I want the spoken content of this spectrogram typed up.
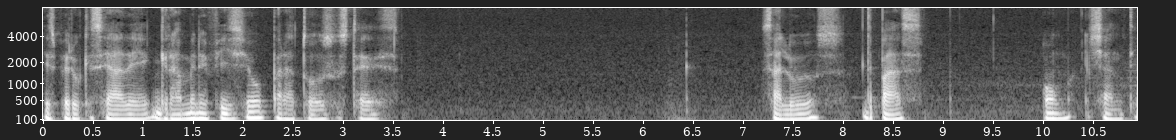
espero que sea de gran beneficio para todos ustedes. Saludos de paz. Om Shanti.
